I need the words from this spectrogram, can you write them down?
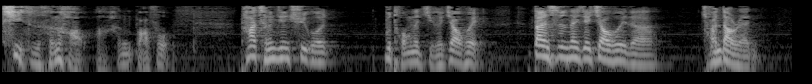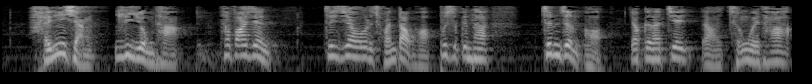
气质很好啊，很寡妇。他曾经去过不同的几个教会，但是那些教会的传道人很想利用他。他发现这些教会的传道哈，不是跟他真正啊要跟他接啊成为他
